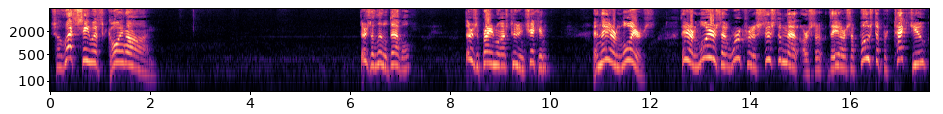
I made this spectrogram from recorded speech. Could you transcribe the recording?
So let's see what's going on. There's a little devil. There's a brainwashed tooting chicken. And they are lawyers. They are lawyers that work for a system that are so, they are supposed to protect you,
